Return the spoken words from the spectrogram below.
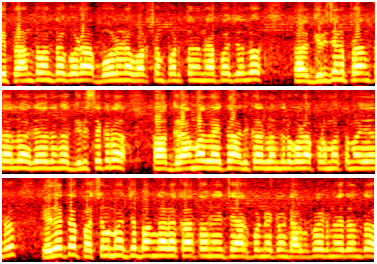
ఈ ప్రాంతం అంతా కూడా బోరున వర్షం పడుతున్న నేపథ్యంలో గిరిజన ప్రాంతాల్లో అదేవిధంగా గిరిశిఖర గ్రామాల్లో అయితే అధికారులందరూ కూడా అప్రమత్తమయ్యారు. ఏదైతే పశ్చిమ మధ్య బంగాళాఖాతం నుంచి ఏర్పడినటువంటి అల్పపీడనం ఏదంతో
